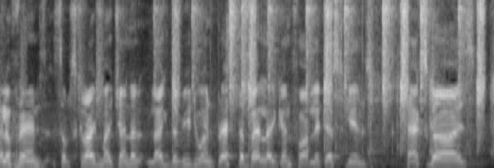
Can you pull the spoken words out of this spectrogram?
Hello friends, subscribe my channel, like the video and press the bell icon for latest games. Thanks guys.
